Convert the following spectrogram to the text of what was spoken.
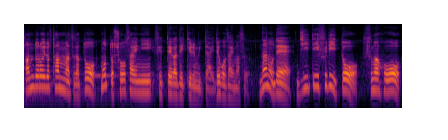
Android 端末だともっと詳細に設定ができるみたいでございます。なので GT3 とスマホを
